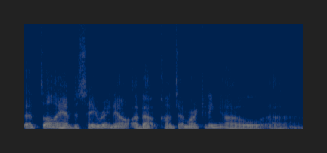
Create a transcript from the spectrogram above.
that's all I have to say right now about content marketing. I'll uh,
